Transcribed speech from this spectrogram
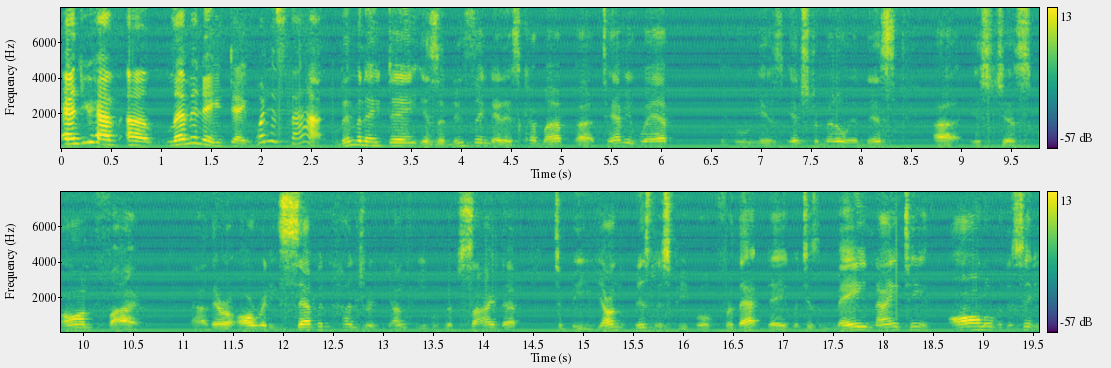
And you have a lemonade day. What is that? Lemonade Day is a new thing that has come up. Uh, Tammy Webb, who is instrumental in this, uh, is just on fire. Uh, there are already 700 young people who have signed up to be young business people for that day, which is May 19th, all over the city.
